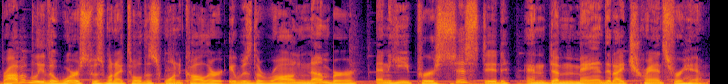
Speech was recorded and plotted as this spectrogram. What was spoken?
Probably the worst was when I told this one caller it was the wrong number and he persisted and demanded I transfer him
